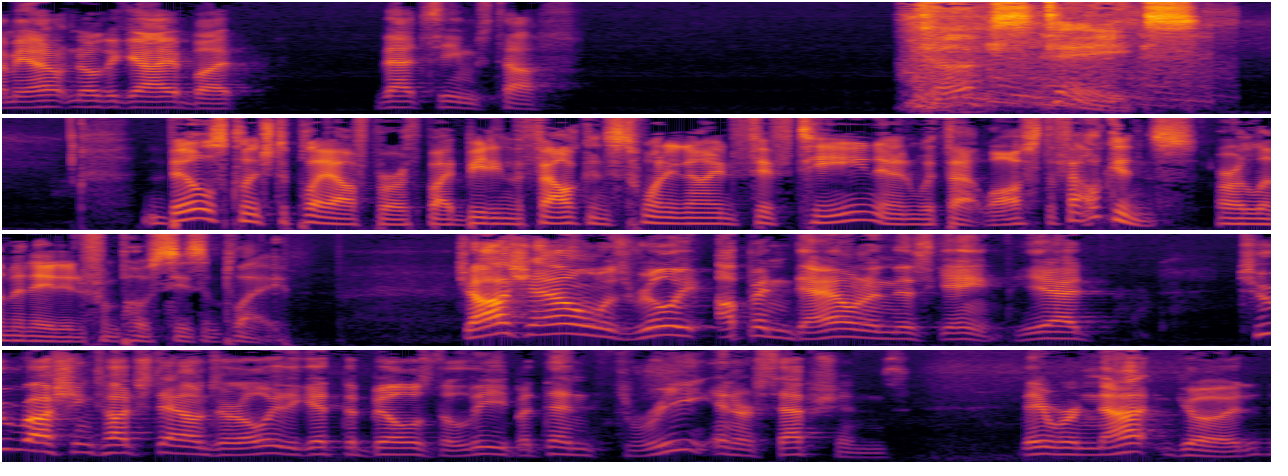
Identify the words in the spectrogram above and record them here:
I mean, I don't know the guy, but that seems tough. Tuck's takes. Bills clinched a playoff berth by beating the Falcons 29 15, and with that loss, the Falcons are eliminated from postseason play. Josh Allen was really up and down in this game. He had two rushing touchdowns early to get the Bills the lead, but then three interceptions. They were not good.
